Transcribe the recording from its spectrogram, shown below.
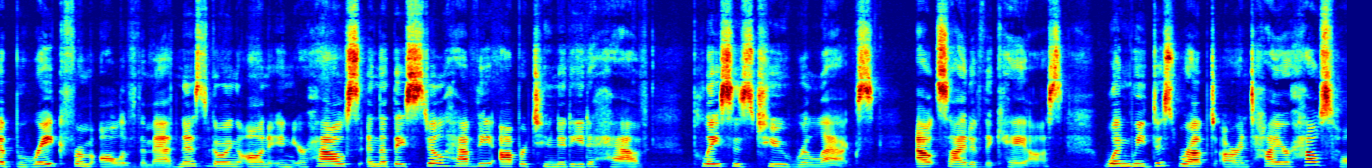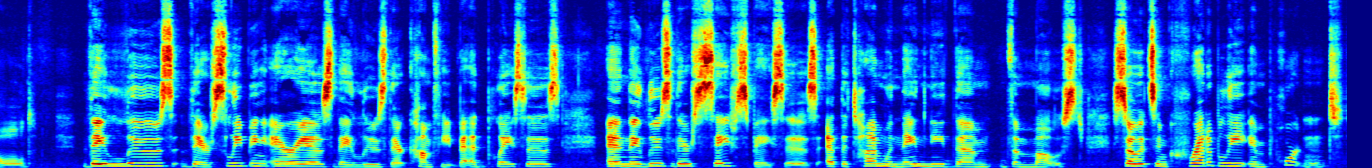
a break from all of the madness going on in your house, and that they still have the opportunity to have places to relax outside of the chaos. When we disrupt our entire household, they lose their sleeping areas, they lose their comfy bed places, and they lose their safe spaces at the time when they need them the most. So it's incredibly important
